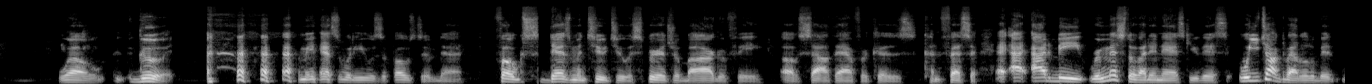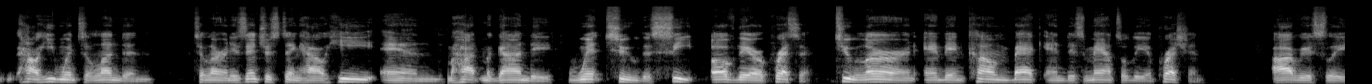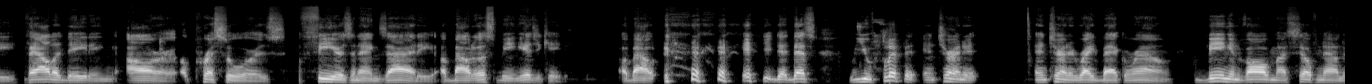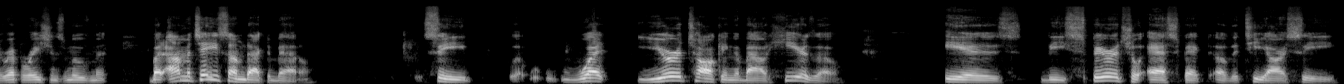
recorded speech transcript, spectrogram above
Well, good. I mean, that's what he was supposed to have done. Folks, Desmond Tutu, a spiritual biography of South Africa's confessor. I, would be remiss if I didn't ask you this. Well, you talked about a little bit how he went to London to learn. It's interesting how he and Mahatma Gandhi went to the seat of their oppressor to learn and then come back and dismantle the oppression obviously validating our oppressors' fears and anxiety about us being educated about that that's you flip it and turn it and turn it right back around. Being involved myself now in the reparations movement, but I'm gonna tell you something, Dr. Battle. See, what you're talking about here, though, is the spiritual aspect of the TRC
